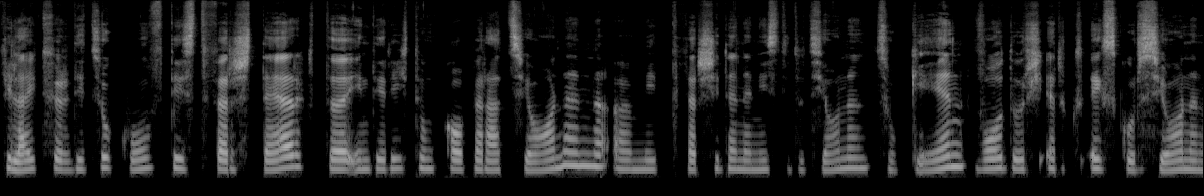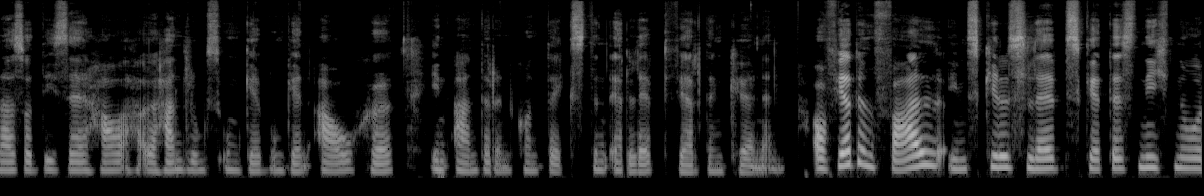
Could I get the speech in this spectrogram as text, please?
vielleicht für die Zukunft ist verstärkt äh, in die Richtung Kooperationen mit verschiedenen Institutionen zu gehen, wodurch Exkursionen, also diese ha Handlungsumgebungen auch in anderen Kontexten erlebt werden können. Auf jeden Fall im Skills Labs geht es nicht nur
